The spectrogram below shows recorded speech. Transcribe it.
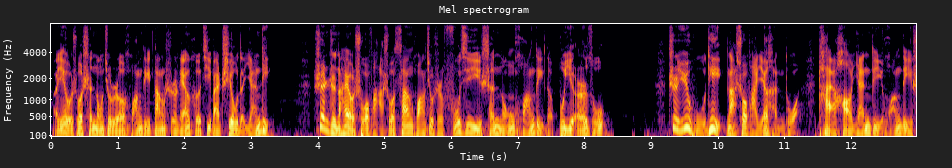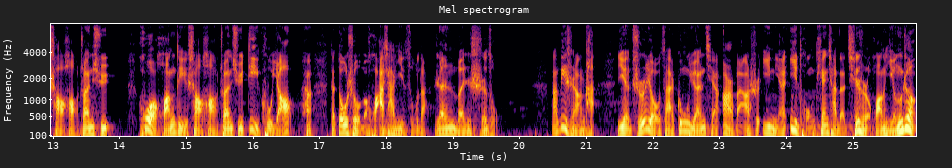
啊，也有说神农就是和皇帝当时联合击败蚩尤的炎帝，甚至呢还有说法说三皇就是伏羲、神农、皇帝的不一而足。至于五帝，那说法也很多，太昊、炎帝、皇帝、少昊、颛顼，或皇帝、少昊、专区地库窑，哈，那都是我们华夏一族的人文始祖。那历史上看，也只有在公元前二百二十一年一统天下的秦始皇嬴政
